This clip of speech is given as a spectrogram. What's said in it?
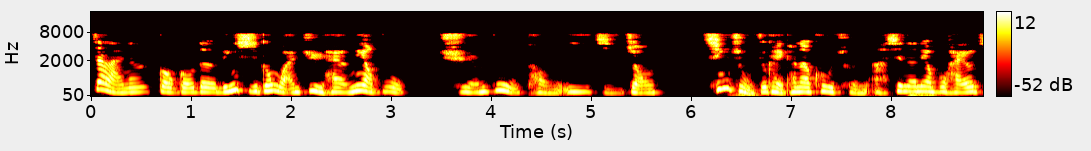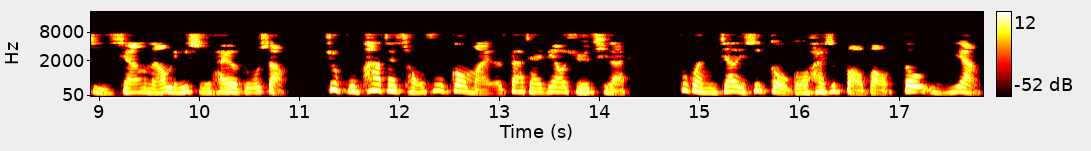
再来呢，狗狗的零食跟玩具还有尿布全部统一集中，清楚就可以看到库存啊。现在尿布还有几箱，然后零食还有多少，就不怕再重复购买了。大家一定要学起来，不管你家里是狗狗还是宝宝都一样。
